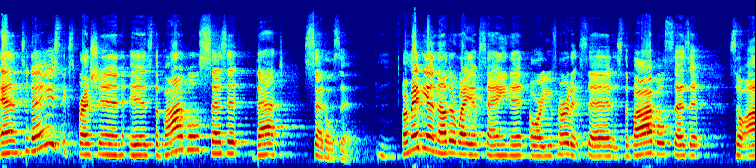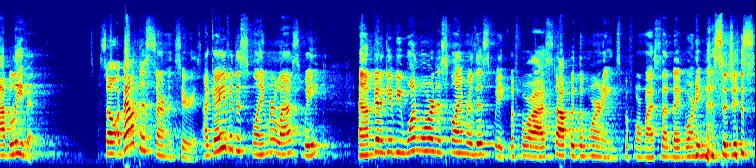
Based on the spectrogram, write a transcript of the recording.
And today's expression is the Bible says it, that settles it. Or maybe another way of saying it, or you've heard it said, is the Bible says it, so I believe it. So, about this sermon series, I gave a disclaimer last week, and I'm going to give you one more disclaimer this week before I stop with the warnings before my Sunday morning messages.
